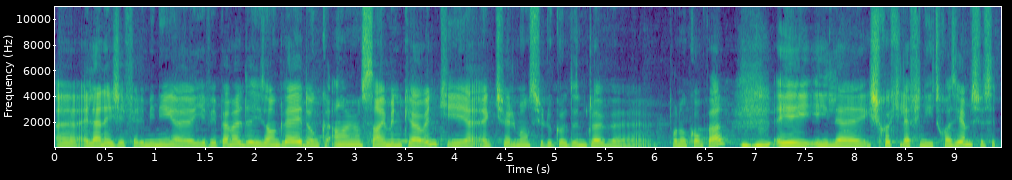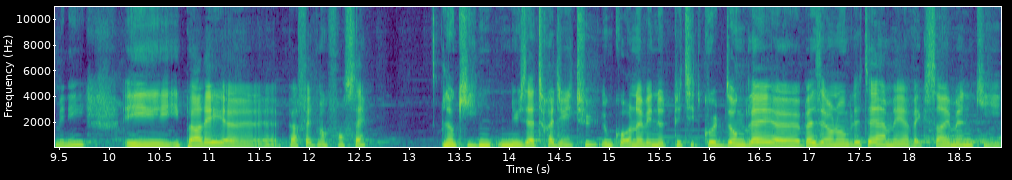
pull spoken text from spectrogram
et l'année j'ai fait le mini, il y avait pas mal des Anglais, donc un Simon Cowen qui est actuellement sur le Golden Globe pendant qu'on parle. Mm-hmm. Et il je crois qu'il a fini troisième sur cette mini. Et il parlait parfaitement français. Donc, il nous a traduit tout. Donc, on avait notre petite groupe d'anglais basée en Angleterre, mais avec Simon qui,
